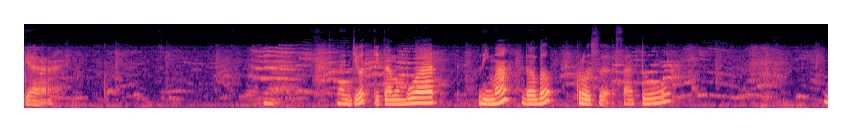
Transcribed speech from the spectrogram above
tiga nah lanjut kita membuat lima double crochet. 1 2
